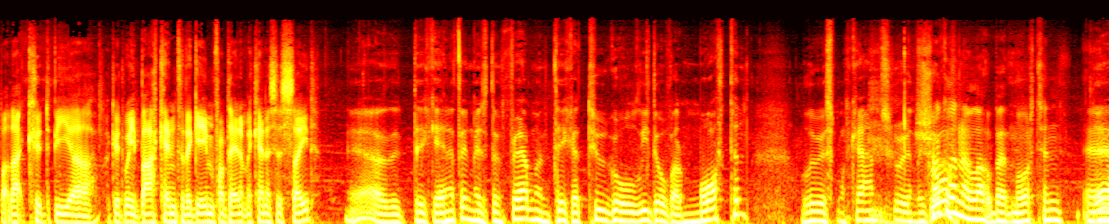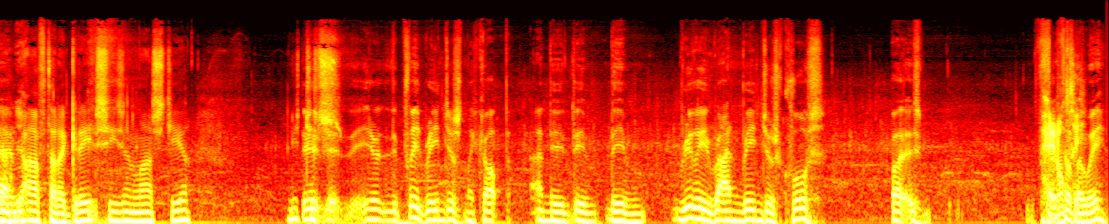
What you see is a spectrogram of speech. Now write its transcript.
but that could be a, a good way back into the game for Derek McInnes' side. Yeah, they take anything. As Dunfermline take a two goal lead over Morton. Lewis McCann scoring the goal. Struggling goal. a little bit, Morton, um, Yeah. Yeah. after a great season last year. Need They, to they, you know, they played Rangers in the Cup and they, they, they really ran Rangers close, but it's Penalty. frittered away.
